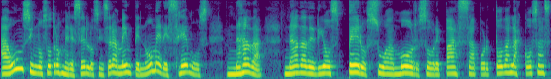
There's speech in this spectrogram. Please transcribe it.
aún sin nosotros merecerlo. Sinceramente, no merecemos nada, nada de Dios, pero su amor sobrepasa por todas las cosas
